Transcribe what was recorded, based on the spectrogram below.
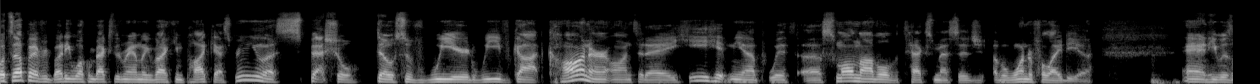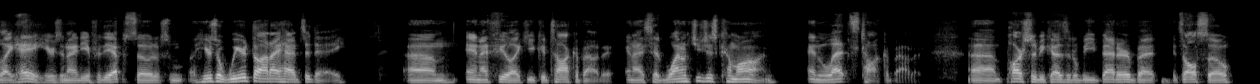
What's up, everybody? Welcome back to the Rambling Viking podcast, bringing you a special dose of weird. We've got Connor on today. He hit me up with a small novel of a text message of a wonderful idea. And he was like, Hey, here's an idea for the episode of some, here's a weird thought I had today. Um, and I feel like you could talk about it. And I said, Why don't you just come on and let's talk about it? Um, partially because it'll be better, but it's also,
